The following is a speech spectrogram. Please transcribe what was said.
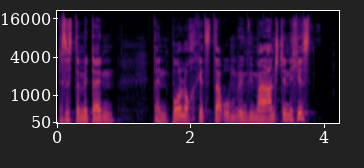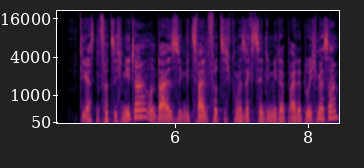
das ist damit dein, dein Bohrloch jetzt da oben irgendwie mal anständig ist. Die ersten 40 Meter und da ist es irgendwie 42,6 Zentimeter breiter Durchmesser.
